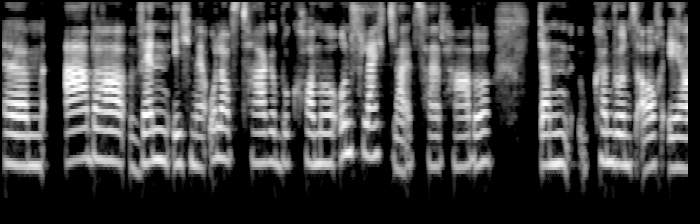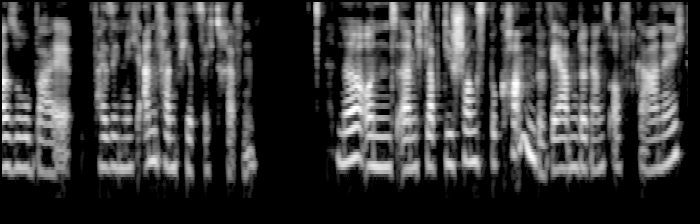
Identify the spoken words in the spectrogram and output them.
ähm, aber wenn ich mehr Urlaubstage bekomme und vielleicht Gleitzeit habe, dann können wir uns auch eher so bei, weiß ich nicht, Anfang 40 treffen. Ne? Und ähm, ich glaube, die Chance bekommen Bewerbende ganz oft gar nicht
